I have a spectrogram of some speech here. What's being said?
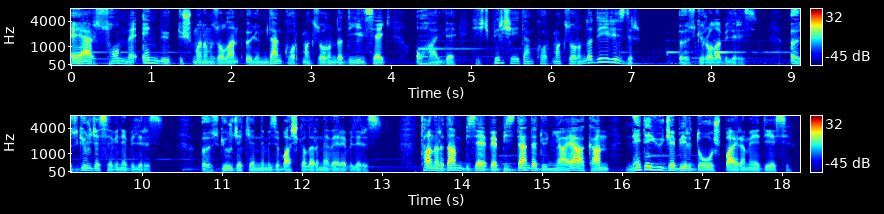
Eğer son ve en büyük düşmanımız olan ölümden korkmak zorunda değilsek, o halde hiçbir şeyden korkmak zorunda değilizdir. Özgür olabiliriz. Özgürce sevinebiliriz. Özgürce kendimizi başkalarına verebiliriz. Tanrı'dan bize ve bizden de dünyaya akan ne de yüce bir doğuş bayramı hediyesi.''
